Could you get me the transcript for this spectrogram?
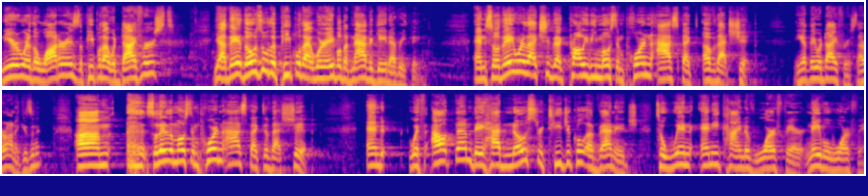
near where the water is, the people that would die first, yeah, they, those were the people that were able to navigate everything. And so they were actually like probably the most important aspect of that ship. And yet they would die first. Ironic, isn't it? Um, so they're the most important aspect of that ship. And without them, they had no strategical advantage to win any kind of warfare, naval warfare.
